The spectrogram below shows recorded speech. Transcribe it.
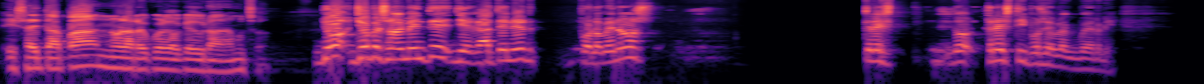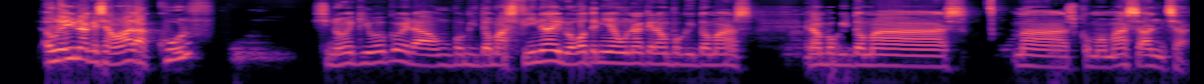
esa etapa no la recuerdo que durara mucho. Yo, yo personalmente llegué a tener por lo menos tres, do- tres tipos de BlackBerry. Aún hay una que se llamaba la Curve, si no me equivoco, era un poquito más fina y luego tenía una que era un poquito más, era un poquito más, más como más ancha.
